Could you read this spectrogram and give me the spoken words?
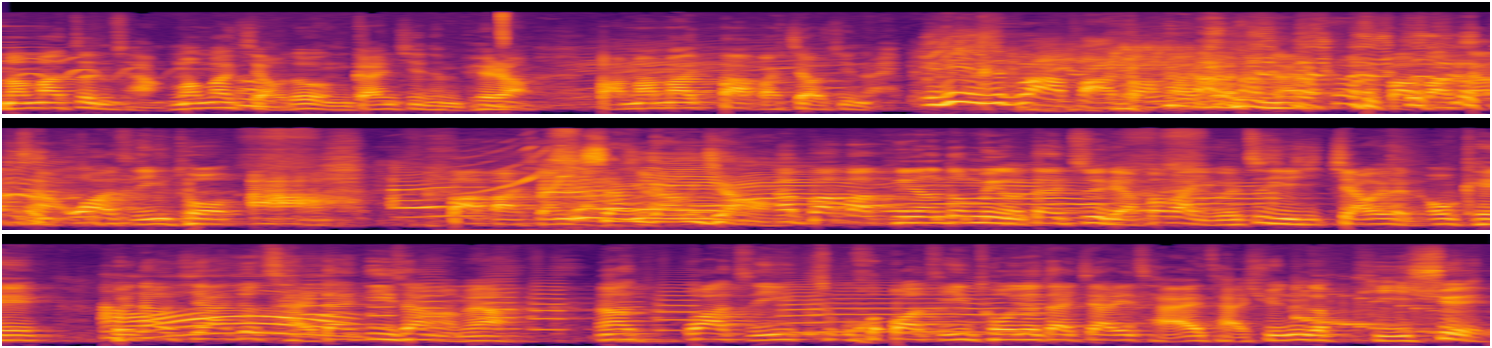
妈妈正常，妈妈脚都很干净很漂亮，把妈妈爸爸叫进来，一定是爸爸，爸爸叫进来，爸爸当场袜子一脱啊，爸爸香香港脚，那爸爸平常都没有在治疗，爸爸以为自己脚也很 OK，回到家就踩在地上有没有？然后袜子一袜子一脱就在家里踩来踩去，那个皮屑。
